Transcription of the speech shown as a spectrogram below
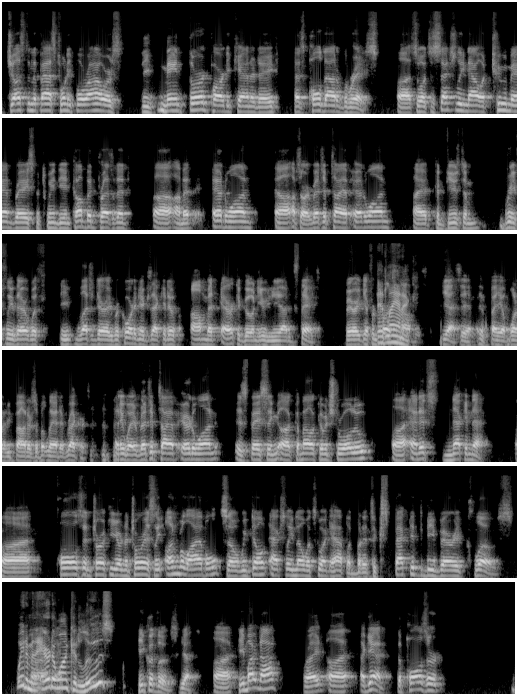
Just in the past 24 hours, the main third party candidate has pulled out of the race. Uh, so it's essentially now a two man race between the incumbent president, uh, Ahmet Erdogan. Uh, I'm sorry, Recep Tayyip Erdogan. I had confused him briefly there with the legendary recording executive Ahmet Ertegun here in the United States. Very different. Atlantic. Person, yes, yeah, if, one of the founders of Atlantic Records. anyway, Recep Tayyip Erdogan is facing uh, Kemal Kılıçdaroğlu, uh, and it's neck and neck. Uh, polls in Turkey are notoriously unreliable, so we don't actually know what's going to happen, but it's expected to be very close. Wait a minute, uh, Erdogan could lose? He could lose, yes. Uh, he might not, right? Uh, again, the polls are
